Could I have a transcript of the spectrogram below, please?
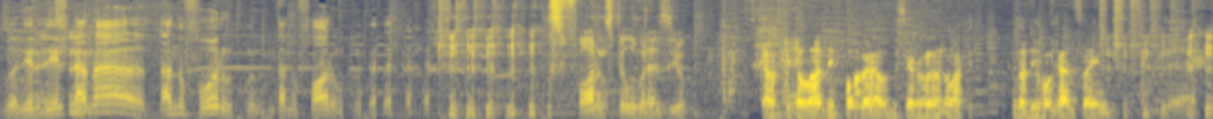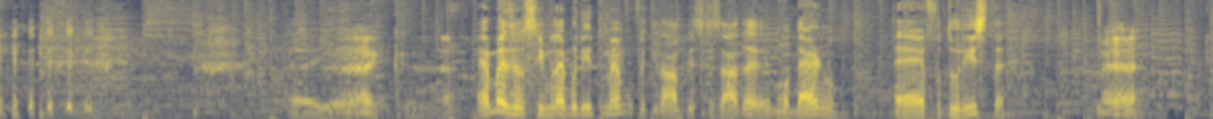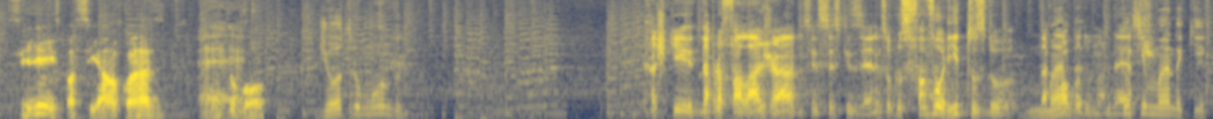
Os olheiros É dele tá, na, tá no foro, tá no fórum. Os fóruns pelo Brasil. Os caras É. ficam lá de fora observando lá os advogados saindo. É. Cara. É, mas o símbolo é bonito mesmo, foi que dá uma pesquisada, é moderno, é futurista. É. Sim, espacial quase. É, Muito bom. de outro mundo. Acho que dá pra falar já, não sei se vocês quiserem, sobre os favoritos do, da Manda, Copa do Tu Nordeste. que manda aqui.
